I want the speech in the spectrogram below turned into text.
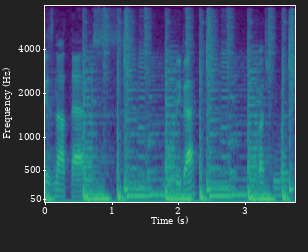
Is Not That. We'll be back. Question mark.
